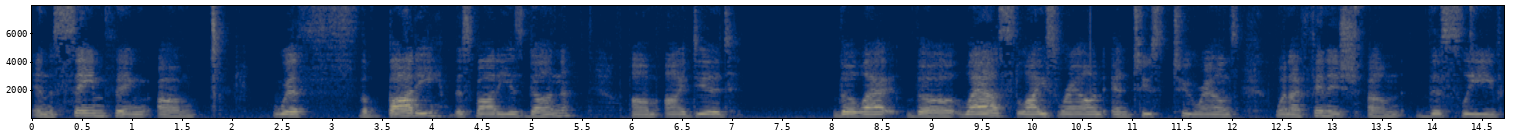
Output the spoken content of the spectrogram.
And the same thing um, with the body. This body is done. Um, I did the la the last lice round and two two rounds. When I finish um, this sleeve,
